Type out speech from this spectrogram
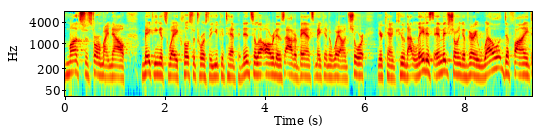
monster storm right now making its way closer towards the Yucatan Peninsula. Already those outer bands making their way on shore near Cancun. That latest image showing a very well-defined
